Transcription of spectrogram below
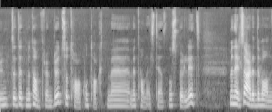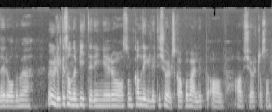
rundt dette med tannfrembrudd, så ta kontakt med, med tannhelsetjenesten og spør litt. Men ellers er det det vanlige rådet med med ulike sånne biteringer og, som kan ligge litt i kjøleskapet og være litt av, avkjølt og sånn.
